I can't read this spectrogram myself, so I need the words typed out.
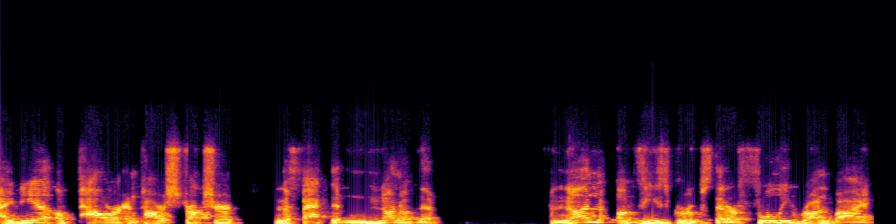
idea of power and power structure and the fact that none of them, none of these groups that are fully run by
